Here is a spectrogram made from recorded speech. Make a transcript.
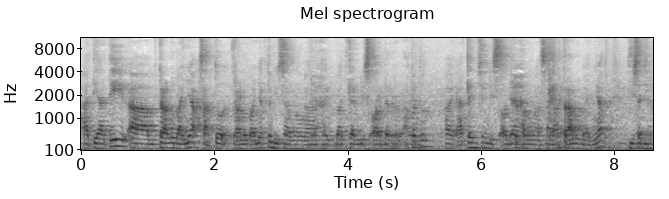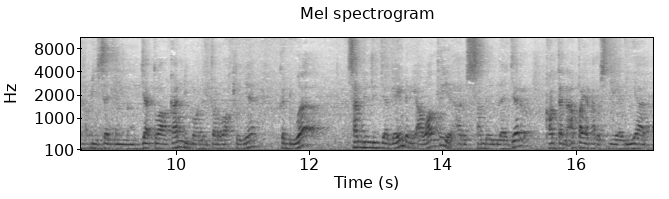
hati-hati um, terlalu banyak satu terlalu banyak tuh bisa mengakibatkan disorder apa tuh? Uh, attention disorder Ya. kalau nggak salah terlalu banyak bisa di, bisa dijadwalkan dimonitor waktunya. Kedua sambil dijagain dari awal tuh ya harus sambil belajar konten apa yang harus dia lihat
